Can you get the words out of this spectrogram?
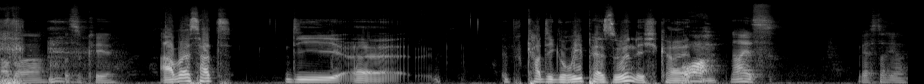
Aber das ist okay. Aber es hat die äh, Kategorie Persönlichkeit. Boah, nice. Wer ist da hier?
